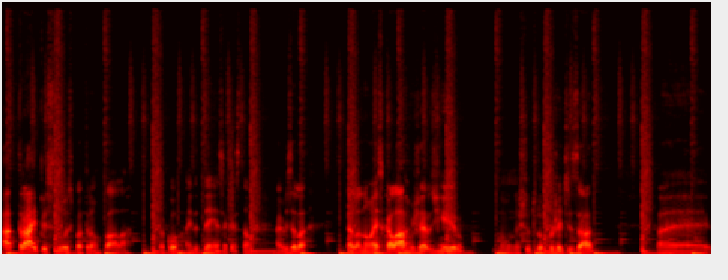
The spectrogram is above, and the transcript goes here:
atrai pessoas para trampar lá, sacou? Ainda tem essa questão. Às vezes ela, ela não é escalável, gera dinheiro na estrutura projetizada, é,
